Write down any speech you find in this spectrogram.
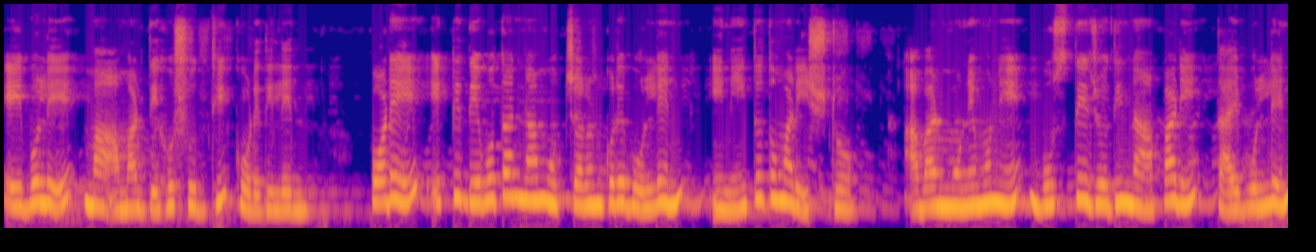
এই বলে মা আমার দেহ শুদ্ধি করে দিলেন। পরে একটি দেবতার নাম উচ্চারণ করে বললেন, ইনিই তো তোমার ইষ্ট। আবার মনে মনে বুঝতে যদি না পারি, তাই বললেন,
